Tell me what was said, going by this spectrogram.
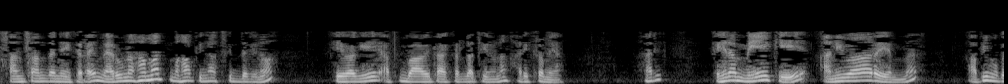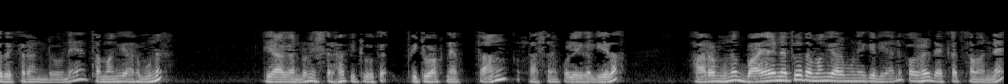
සංසන්දනය කරයි මැරුණහමත් මහා පිනක් සිද්ධ වෙනවා. ඒ වගේ අපි භාවිතා කරලා තියෙනවා නම් හරි ක්‍රමයක්. හරි? එහෙනම් මේකේ අනිවාර්යයෙන්ම අපි මොකද කරන්න ඕනේ? තමන්ගේ අරමුණ තියාගන්න ඕනේ ඉස්සරහ පිටුවක පිටුවක් නැත්තම් ලස්සන කොලයක ලියලා අරමුණ බය නැතුව තමන්ගේ අරමුණ එක ලියන්න කවුරු හරි දැක්කත් කමන්නේ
